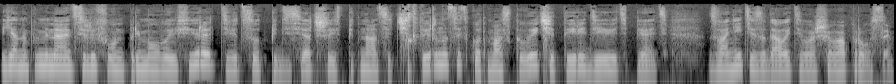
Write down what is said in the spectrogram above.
Я напоминаю, телефон прямого эфира 956 15 14, код Москвы 495. Звоните, задавайте ваши вопросы.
